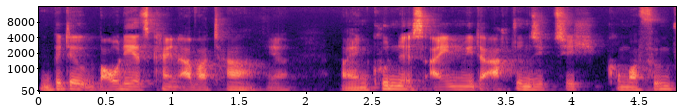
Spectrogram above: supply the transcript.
Und bitte bau dir jetzt keinen Avatar. Ja. Mein Kunde ist 1,78,5 Meter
